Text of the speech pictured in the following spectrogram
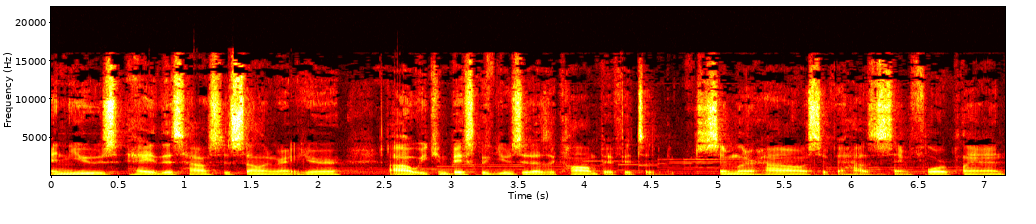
and use hey this house is selling right here. Uh, we can basically use it as a comp if it's a similar house if it has the same floor plan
